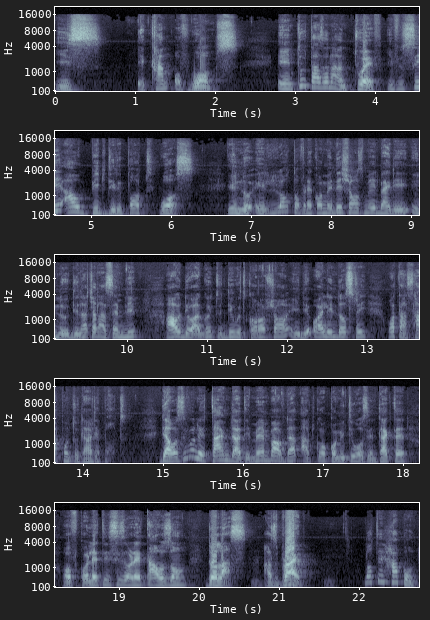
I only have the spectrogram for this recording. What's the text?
is a can of worms. In 2012, if you see how big the report was, you know, a lot of recommendations made by the, you know, the National Assembly, how they were going to deal with corruption in the oil industry, what has happened to that report? There was even a time that a member of that ad hoc committee was indicted of collecting $600,000 mm. as bribe. Mm. Nothing happened.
